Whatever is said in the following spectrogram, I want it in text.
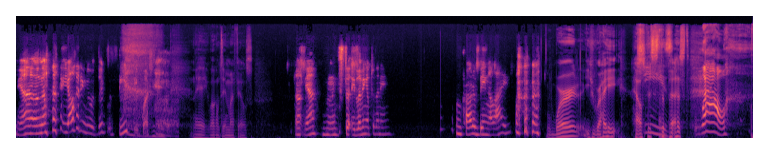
Yeah, y'all hitting me with deep, deep, deep questions. Hey, welcome to In My Fails. Uh, yeah, still living up to the name. I'm proud of being alive. Word, you right. Health Jeez. is the best. Wow.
